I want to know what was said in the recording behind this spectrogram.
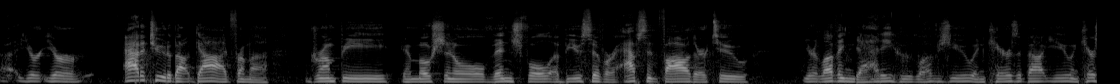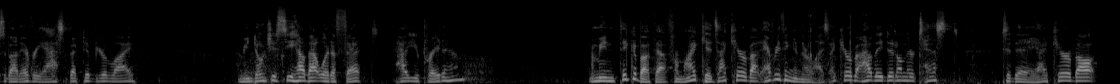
uh, your, your attitude about God from a grumpy, emotional, vengeful, abusive, or absent father to your loving daddy who loves you and cares about you and cares about every aspect of your life. I mean, don't you see how that would affect how you pray to him? I mean, think about that for my kids. I care about everything in their lives. I care about how they did on their test today. I care about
